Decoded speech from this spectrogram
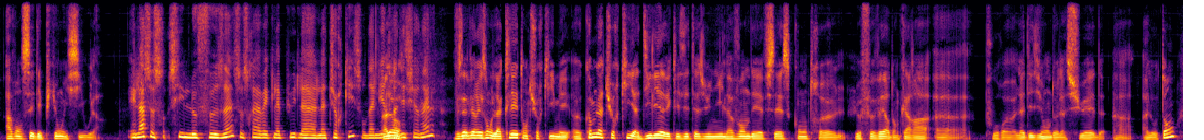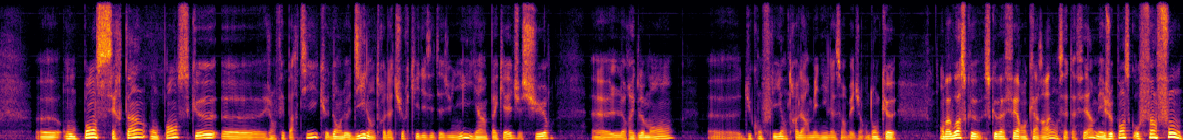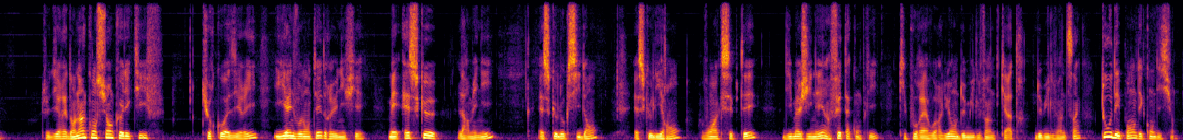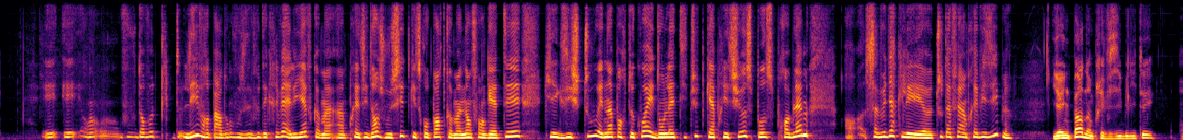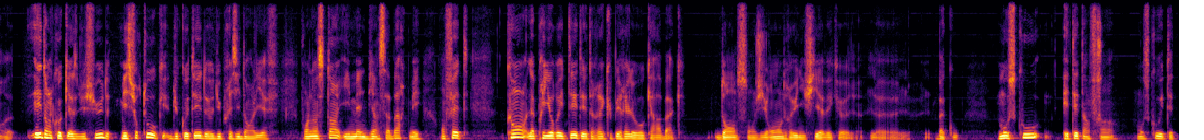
avancer des pions ici ou là. Et là, s'il le faisait, ce serait avec l'appui de la, Turquie, son allié traditionnel? Vous avez raison, la clé est en Turquie, mais euh, comme la Turquie a dealé avec les États-Unis la vente des F-16 contre euh, le feu vert d'Ankara pour l'adhésion de la Suède à, l'OTAN, on pense, certains, on pense que, j'en fais partie, que dans le deal entre la Turquie et les États-Unis, il y a un package sur le règlement euh, du conflit entre l'Arménie et l'Azerbaïdjan. Donc, euh, on va voir ce que, ce que va faire Ankara dans cette affaire, mais je pense qu'au fin fond, je dirais, dans l'inconscient collectif turco-azéri, il y a une volonté de réunifier. Mais est-ce que l'Arménie, est-ce que l'Occident, est-ce que l'Iran vont accepter d'imaginer un fait accompli qui pourrait avoir lieu en 2024, 2025 Tout dépend des conditions. Et, dans votre livre, pardon, vous, décrivez Aliyev comme un, président, je vous cite, qui se comporte comme un enfant gâté, qui exige tout et n'importe quoi et dont l'attitude capricieuse pose problème. Oh, ça veut dire qu'il est euh, tout à fait imprévisible? Il y a une part d'imprévisibilité, euh, et dans le Caucase du Sud, mais surtout du côté du président Aliyev. Pour l'instant, il mène bien sa barque, mais en fait, quand la priorité était de récupérer le Haut-Karabakh, dans son giron, de réunifier avec euh, le, Bakou. Moscou était un frein, Moscou était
